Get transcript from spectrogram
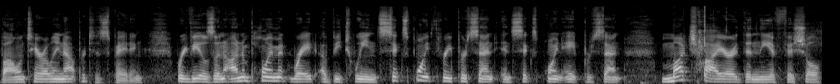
voluntarily not participating, reveals an unemployment rate of between 6.3% and 6.8%, much higher than the official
